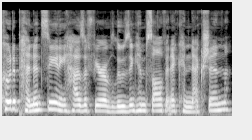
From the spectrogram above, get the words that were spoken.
codependency and he has a fear of losing himself in a connection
